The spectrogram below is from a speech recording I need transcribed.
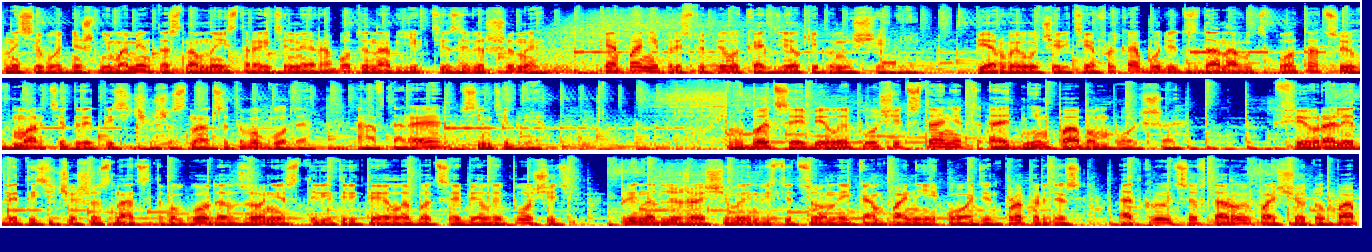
На сегодняшний момент основные строительные работы на объекте завершены. Компания приступила к отделке помещений. Первая очередь МФК будет сдана в эксплуатацию в марте 2016 года, а вторая – в сентябре. В БЦ «Белая площадь» станет одним пабом больше. В феврале 2016 года в зоне стрит-ритейла БЦ «Белая площадь», принадлежащего инвестиционной компании O1 Properties, откроется второй по счету паб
